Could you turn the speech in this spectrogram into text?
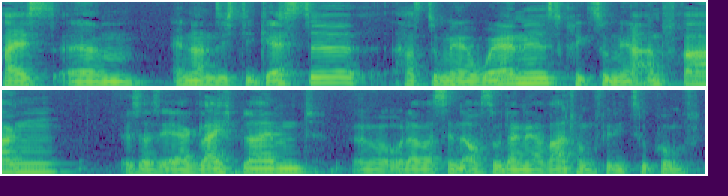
Heißt, ähm, ändern sich die Gäste? Hast du mehr Awareness? Kriegst du mehr Anfragen? Ist das eher gleichbleibend? Äh, oder was sind auch so deine Erwartungen für die Zukunft?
